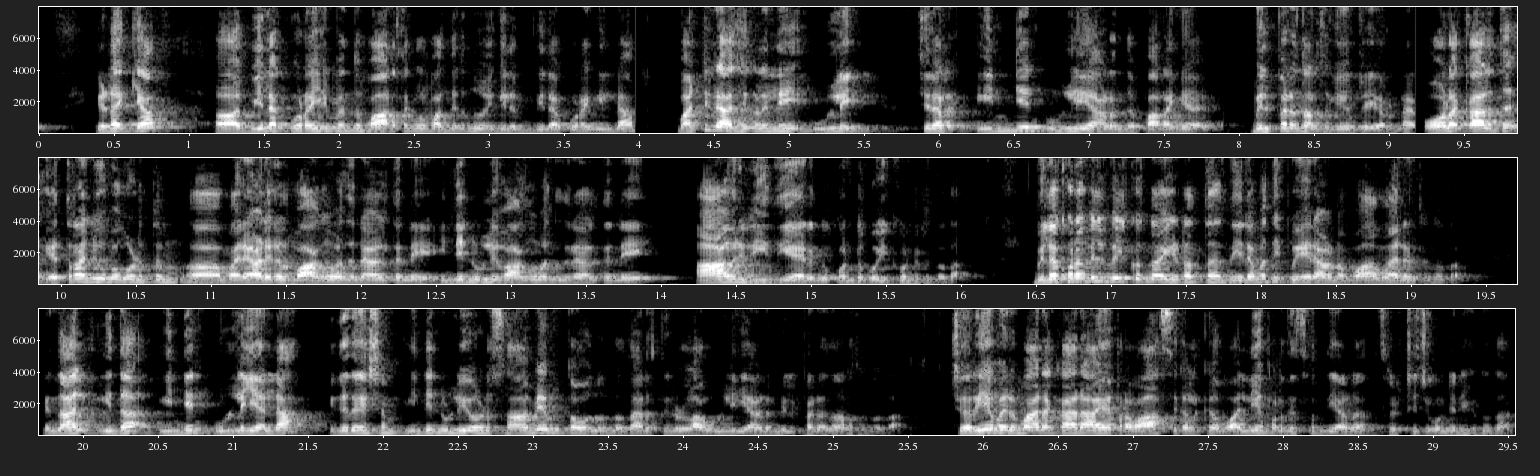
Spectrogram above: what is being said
ഇടയ്ക്ക് വില കുറയുമെന്ന് വാർത്തകൾ വന്നിരുന്നുവെങ്കിലും വില കുറഞ്ഞില്ല. മറ്റു രാജ്യങ്ങളിലെ ഉള്ളി ചിലർ ഇന്ത്യൻ ഉള്ളിയാണെന്ന് പറഞ്ഞ് വിൽപ്പന നടത്തുകയും ചെയ്യാറുണ്ട് ഓണക്കാലത്ത് എത്ര രൂപ കൊടുത്തും മലയാളികൾ വാങ്ങുമെന്നതിനാൽ തന്നെ ഇന്ത്യൻ ഉള്ളി വാങ്ങുമെന്നതിനാൽ തന്നെ ആ ഒരു രീതിയായിരുന്നു കൊണ്ടുപോയിക്കൊണ്ടിരുന്നത്. വിലക്കുറവിൽ വിൽക്കുന്ന ഇടത്ത് നിരവധി പേരാണ് വാങ്ങാനെത്തുന്നത്. എന്നാൽ ഇത് ഇന്ത്യൻ ഉള്ളിയല്ല ഏകദേശം ഇന്ത്യൻ ഉള്ളിയോട് സാമ്യം തോന്നുന്ന തരത്തിലുള്ള ഉള്ളിയാണ് വിൽപ്പന നടത്തുന്നത്. ചെറിയ വരുമാനക്കാരായ പ്രവാസികൾക്ക് വലിയ പ്രതിസന്ധിയാണ് സൃഷ്ടിച്ചുകൊണ്ടിരിക്കുന്നത്.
